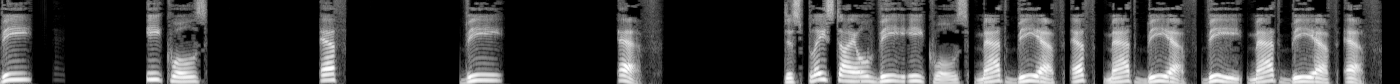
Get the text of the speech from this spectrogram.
V equals F V F display style v equals math bf f math bf v math bf f.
